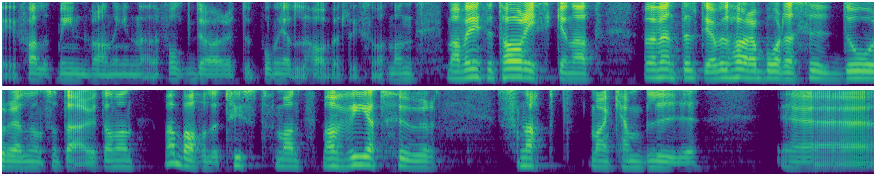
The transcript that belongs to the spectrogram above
i fallet med invandringen när folk dör ute på Medelhavet. Liksom. Att man, man vill inte ta risken att men vänta lite, jag vill höra båda sidor eller något sånt där utan man, man bara håller tyst för man, man vet hur snabbt man kan bli eh,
